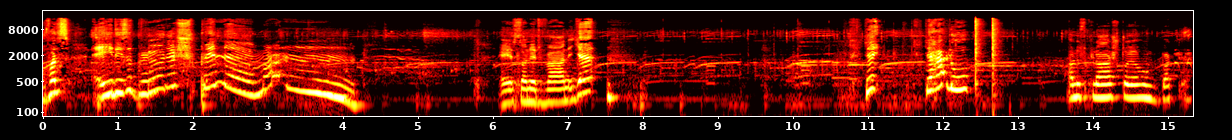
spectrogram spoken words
Oh, was? Ey, diese blöde Spinne, Mann! Ey, ist doch nicht wahr. Ja! Ja, ja hallo! Alles klar, Steuerung Backe.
